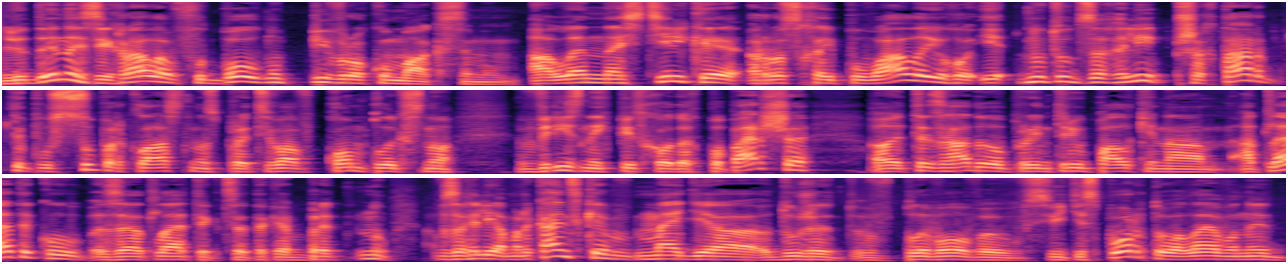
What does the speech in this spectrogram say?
Людина зіграла в футбол ну півроку максимум, але настільки розхайпували його, і ну тут взагалі Шахтар, типу, супер класно спрацював комплексно в різних підходах. По-перше, е, ти згадував про інтерв'ю Палкіна Атлетику. The Athletic – це таке ну, взагалі американське медіа дуже впливове в світі спорту, але вони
